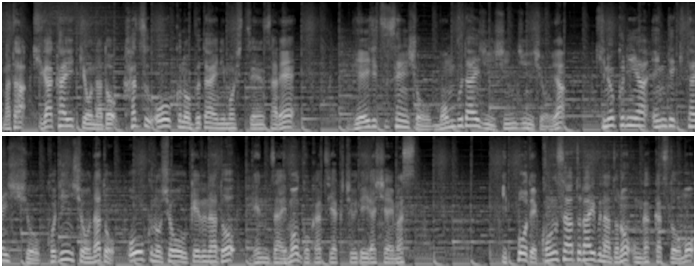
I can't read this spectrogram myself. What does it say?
また「飢餓海峡」など数多くの舞台にも出演され芸術選奨文部大臣新人賞や紀ノ国屋演劇大賞個人賞など多くの賞を受けるなど現在もご活躍中でいらっしゃいます。一方でコンサートライブなどの音楽活動も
